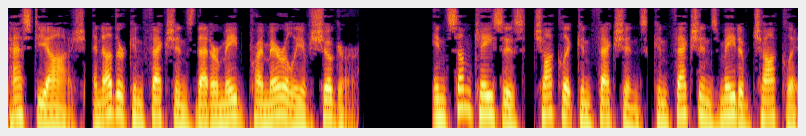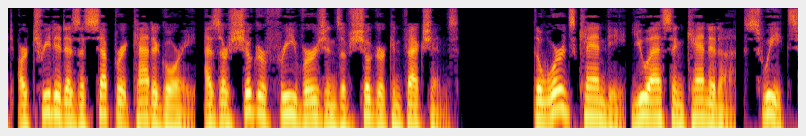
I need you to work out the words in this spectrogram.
pastillage, and other confections that are made primarily of sugar. In some cases, chocolate confections, confections made of chocolate are treated as a separate category, as are sugar-free versions of sugar confections. The words candy US and Canada, sweets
